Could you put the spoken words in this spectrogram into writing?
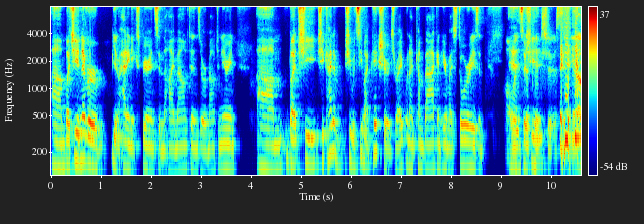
Um, but she had never, you know, had any experience in the high mountains or mountaineering. Um, but she, she kind of, she would see my pictures, right, when I'd come back and hear my stories, and Always so the she, pictures. You know?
